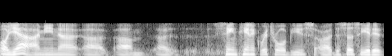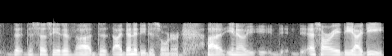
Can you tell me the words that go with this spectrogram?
Well, yeah, I mean, uh, uh, um, uh, satanic ritual abuse, uh, dissociative dissociative uh, di- identity disorder, uh, you know, SRADID,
